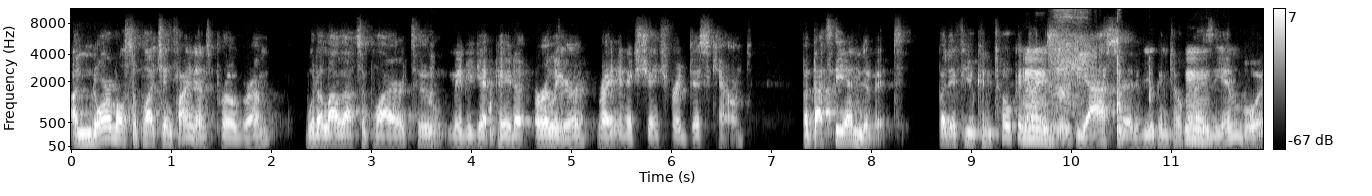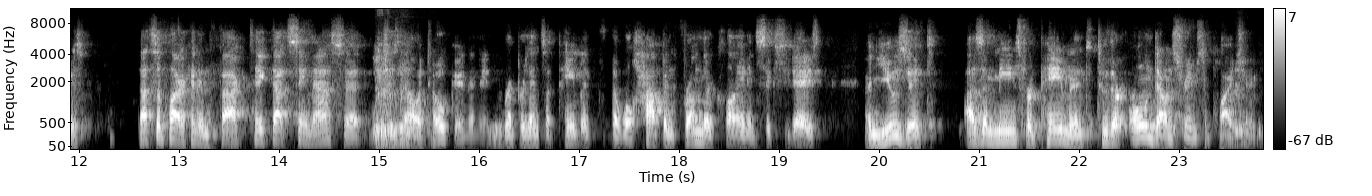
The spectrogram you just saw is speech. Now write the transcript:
a normal supply chain finance program would allow that supplier to maybe get paid earlier, right, in exchange for a discount. But that's the end of it. But if you can tokenize mm. the asset, if you can tokenize mm. the invoice, that supplier can in fact take that same asset, which is now a token and it represents a payment that will happen from their client in 60 days, and use it as a means for payment to their own downstream supply chain.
